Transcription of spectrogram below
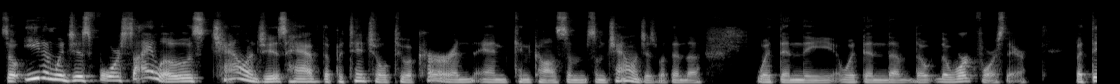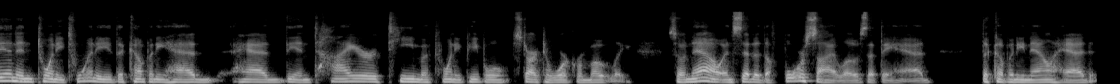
So even with just four silos, challenges have the potential to occur and, and can cause some some challenges within the within the within the, the, the workforce there. But then in 2020, the company had had the entire team of 20 people start to work remotely. So now instead of the four silos that they had, the company now had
